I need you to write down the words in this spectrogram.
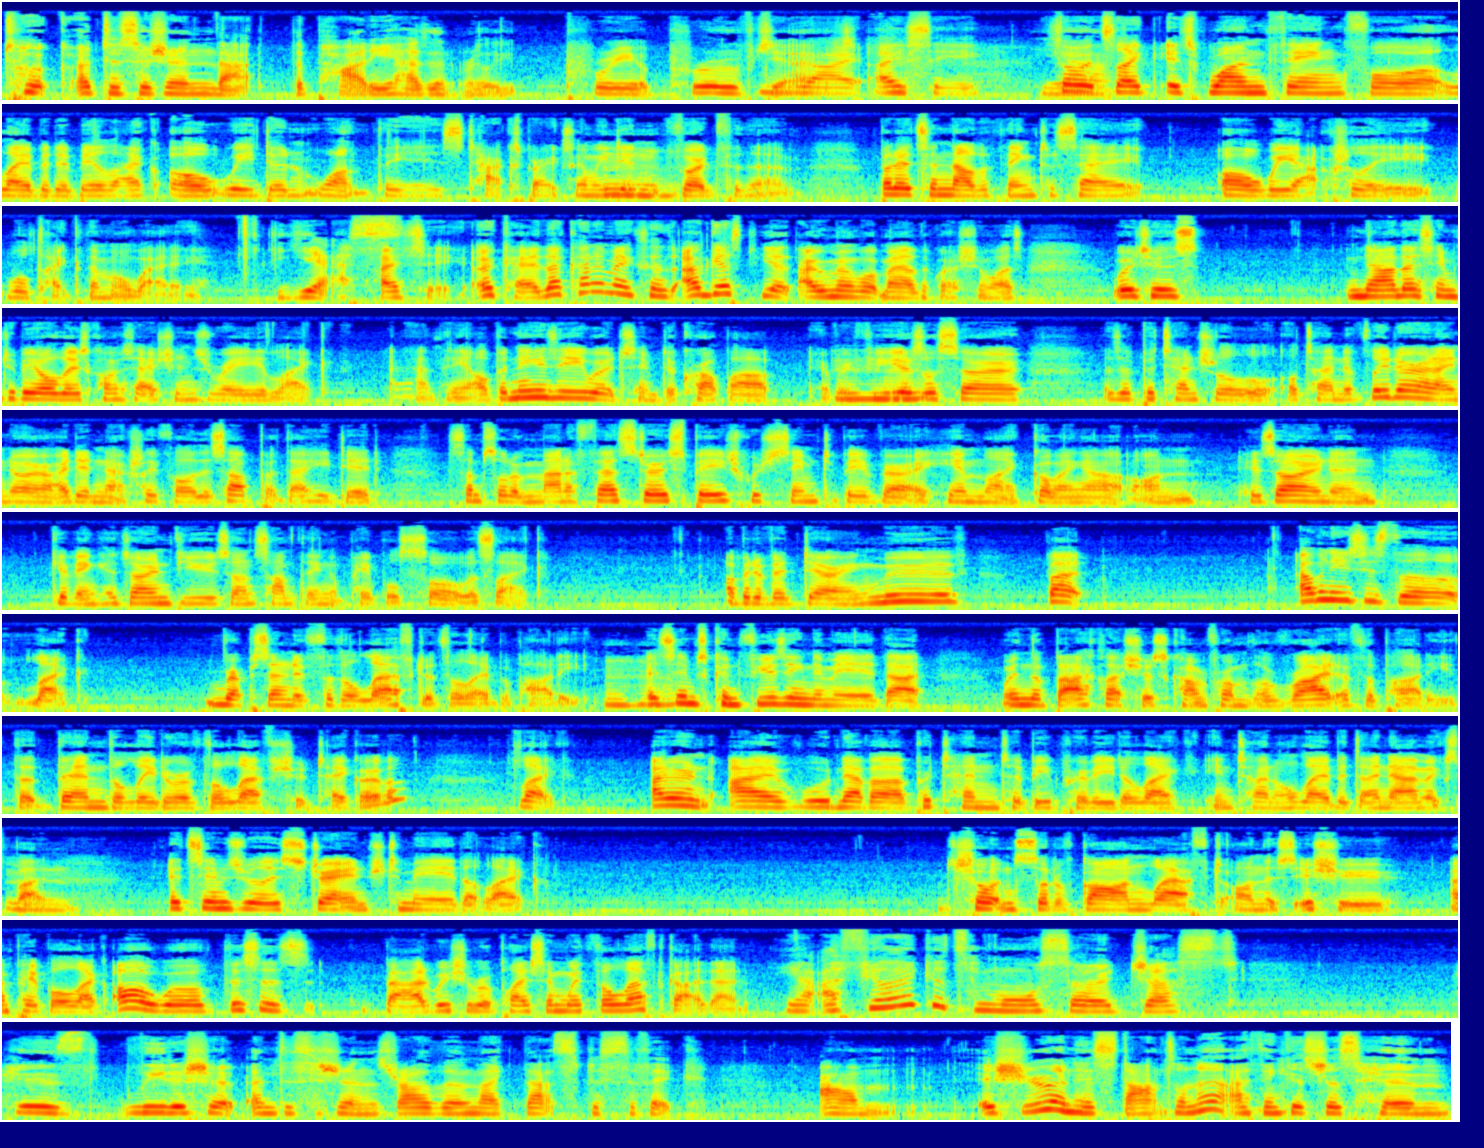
took a decision that the party hasn't really pre-approved yet. Right, I see. So it's like it's one thing for Labor to be like, "Oh, we didn't want these tax breaks and we didn't Mm. vote for them," but it's another thing to say, "Oh, we actually will take them away." Yes. I see. Okay, that kind of makes sense. I guess yeah, I remember what my other question was, which is now there seem to be all these conversations re like Anthony Albanese, which seemed to crop up every few years or so. as a potential alternative leader. And I know I didn't actually follow this up, but that he did some sort of manifesto speech, which seemed to be very him, like going out on his own and giving his own views on something that people saw was like a bit of a daring move. But Albanese is the like representative for the left of the Labour Party. Mm-hmm. It seems confusing to me that when the backlashes come from the right of the party, that then the leader of the left should take over. Like, I don't, I would never pretend to be privy to like internal Labour dynamics, but Mm. it seems really strange to me that like Shorten's sort of gone left on this issue, and people are like, oh well, this is bad. We should replace him with the left guy then. Yeah, I feel like it's more so just his leadership and decisions rather than like that specific um, issue and his stance on it. I think it's just him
